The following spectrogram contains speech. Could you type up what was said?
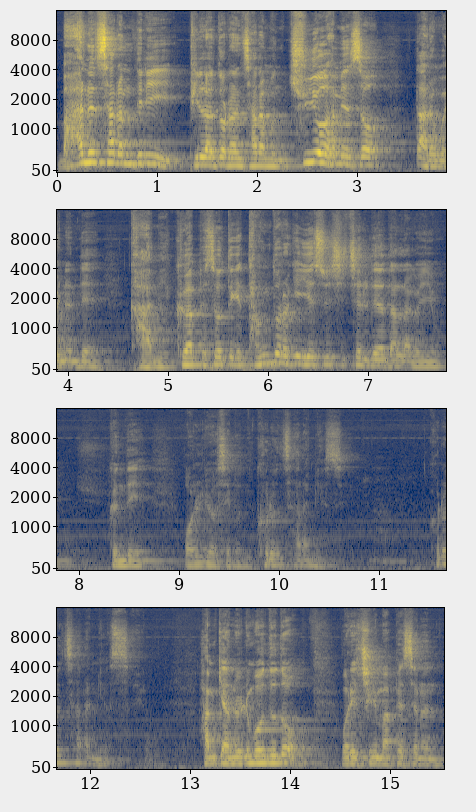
많은 사람들이 빌라도라는 사람은 주여 하면서 따르고 있는데 감히 그 앞에서 어떻게 당돌하게 예수 시체를 내어달라고 해요. 근데 오늘 요셉은 그런 사람이었어요. 그런 사람이었어요. 함께한 우리 모두도 우리 주님 앞에서는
